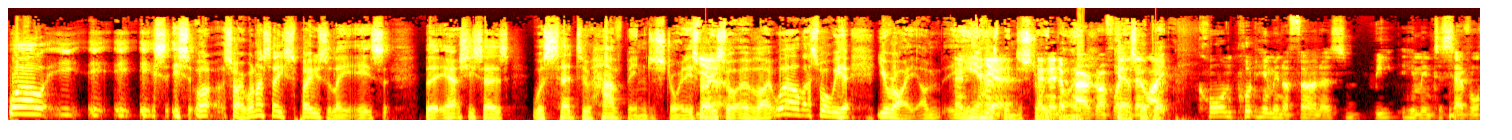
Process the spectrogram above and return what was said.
Well, it, it, it's it's well, sorry. When I say supposedly, it's that it actually says was said to have been destroyed. It's very Yeah. sort of like, well, that's what we. Ha- You're right. Um, he has Yeah, been destroyed. And then a paragraph later, Chaos they're God, like, but- Khorne put him in a furnace, beat him into several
